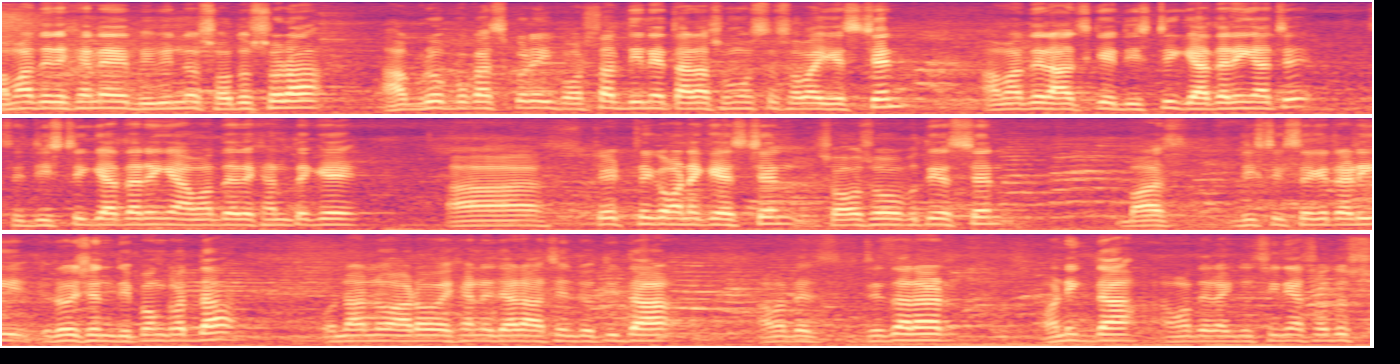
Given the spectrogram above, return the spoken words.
আমাদের এখানে বিভিন্ন সদস্যরা আগ্রহ প্রকাশ করে এই বর্ষার দিনে তারা সমস্ত সবাই এসছেন। আমাদের আজকে ডিস্ট্রিক্ট গ্যাদারিং আছে। সেই ডিস্ট্রিক্ট গ্যাদারিংয়ে আমাদের এখান থেকে স্টেট থেকে অনেকে এসছেন, সহসভাপতি এসছেন। বা ডিস্ট্রিক্ট সেক্রেটারি রয়েছেন দীপঙ্কর দা। অন্যান্য আরও এখানে যারা আছেন, জ্যোতিদা, আমাদের ট্রেজারার অনিক দা, আমাদের একজন সিনিয়র সদস্য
